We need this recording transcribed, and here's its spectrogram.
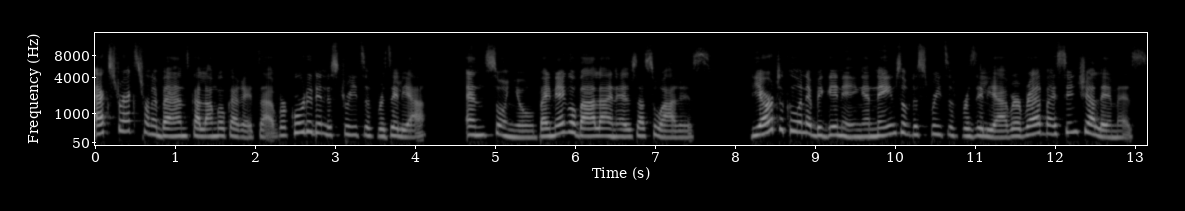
Extracts from the band Calango Careta, recorded in the streets of Brasilia, and Sonho by Nego Bala and Elza Soares. The article in the beginning and names of the streets of Brasilia were read by Cíntia Lemes.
